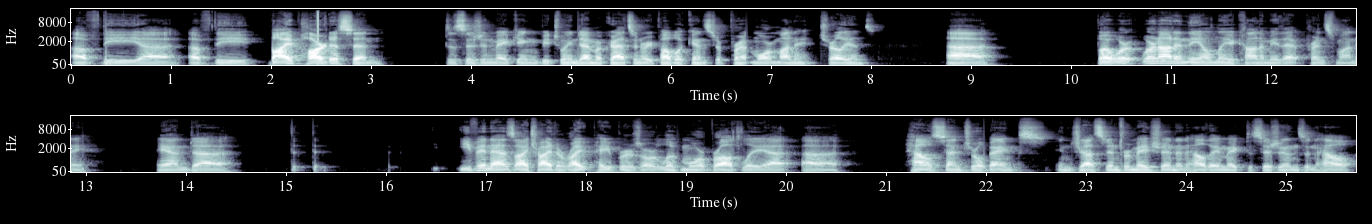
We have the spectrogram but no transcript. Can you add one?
of the uh, of the bipartisan decision making between Democrats and Republicans to print more money, trillions. Uh, but we're we're not in the only economy that prints money, and uh, th- th- even as I try to write papers or look more broadly at uh, how central banks ingest information and how they make decisions and how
